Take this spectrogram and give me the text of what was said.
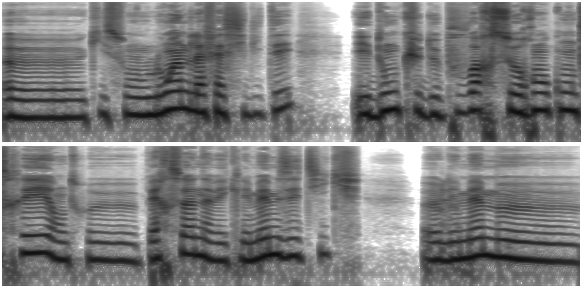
qui sont loin de la facilité. Et donc de pouvoir se rencontrer entre personnes avec les mêmes éthiques, euh, les mêmes euh,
